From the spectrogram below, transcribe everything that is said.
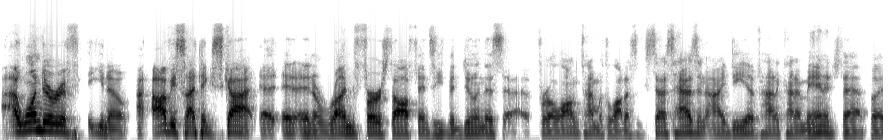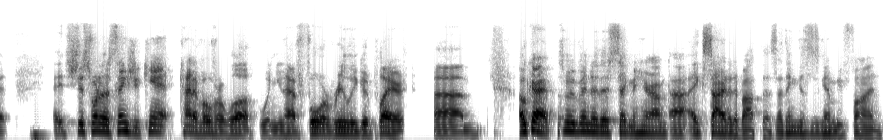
I wonder if, you know, obviously, I think Scott in a run first offense, he's been doing this uh, for a long time with a lot of success, has an idea of how to kind of manage that. But it's just one of those things you can't kind of overlook when you have four really good players. Um, okay, let's move into this segment here. I'm uh, excited about this. I think this is going to be fun.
